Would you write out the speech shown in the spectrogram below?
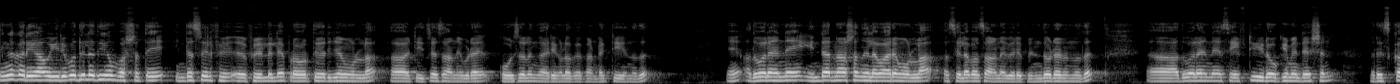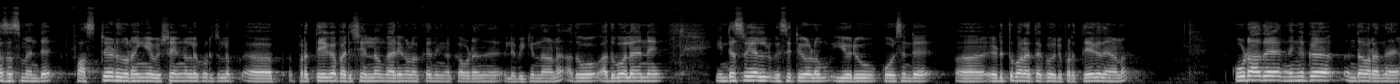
നിങ്ങൾക്കറിയാം ഇരുപതിലധികം വർഷത്തെ ഇൻഡസ്ട്രിയൽ ഫീൽഡിലെ പ്രവൃത്തി പരിചയമുള്ള ടീച്ചേഴ്സാണ് ഇവിടെ കോഴ്സുകളും കാര്യങ്ങളൊക്കെ കണ്ടക്ട് ചെയ്യുന്നത്. അതുപോലെ തന്നെ ഇന്റർനാഷണൽ നിലവാരമുള്ള സിലബസാണ് ഇവർ പിന്തുടരുന്നത്. അതുപോലെ തന്നെ safety documentation risk assessment first aid തുടങ്ങിയ വിഷയങ്ങളെക്കുറിച്ചുള്ള പ്രത്യേക പരിശീലനവും കാര്യങ്ങളൊക്കെ നിങ്ങൾക്ക് അവിടെ നിന്ന് ലഭിക്കുന്നതാണ്. അത് അതുപോലെ തന്നെ ഇൻഡസ്ട്രിയൽ വിസിറ്റുകളും ഈ ഒരു കോഴ്സിന്റെ എടുത്തു പറയത്തക്ക ഒരു പ്രത്യേകതയാണ്. കൂടാതെ നിങ്ങൾക്ക് എന്താ പറയുന്നത്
